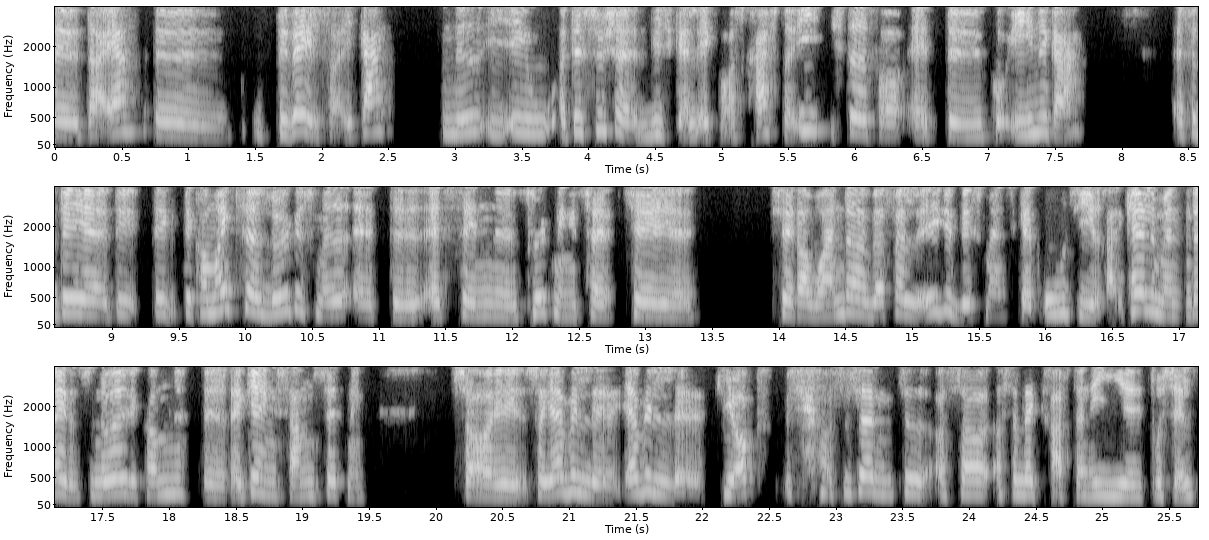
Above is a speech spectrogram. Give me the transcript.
Øh, der er øh, bevægelser i gang ned i EU, og det synes jeg, at vi skal lægge vores kræfter i, i stedet for at øh, gå ene gang. Altså det, øh, det, det, det kommer ikke til at lykkes med at, øh, at sende øh, flygtninge til, til, til Rwanda, i hvert fald ikke, hvis man skal bruge de radikale mandater til noget i det kommende øh, regeringssammensætning. Så, øh, så jeg vil, øh, jeg vil øh, give op, hvis jeg var Socialdemokratiet, og så, og så lægge kræfterne i øh, Bruxelles.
